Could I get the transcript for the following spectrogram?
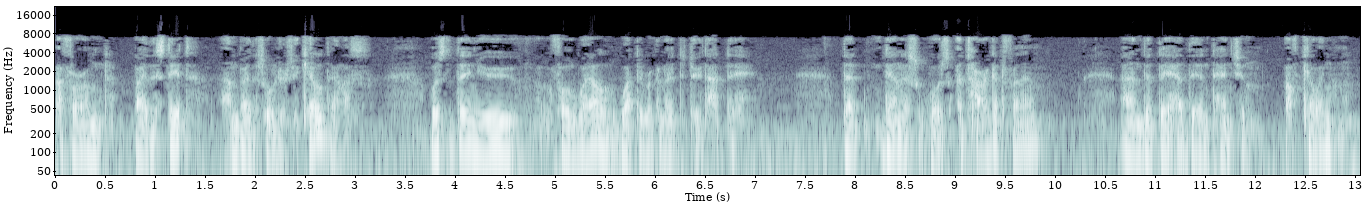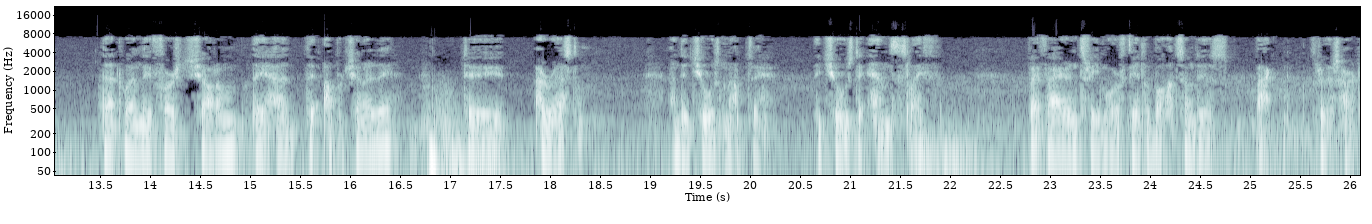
affirmed by the state and by the soldiers who killed Dennis, was that they knew full well what they were going to do that day. That Dennis was a target for them, and that they had the intention of killing him. That when they first shot him, they had the opportunity to arrest him, and they chose not to. They chose to end his life by firing three more fatal bullets into his back through his heart.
